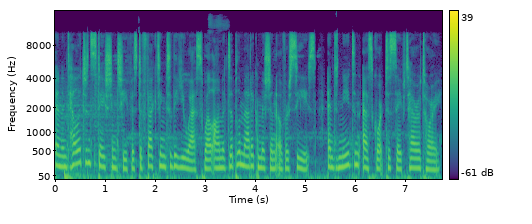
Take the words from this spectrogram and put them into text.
An intelligence station chief is defecting to the US while on a diplomatic mission overseas and needs an escort to safe territory.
